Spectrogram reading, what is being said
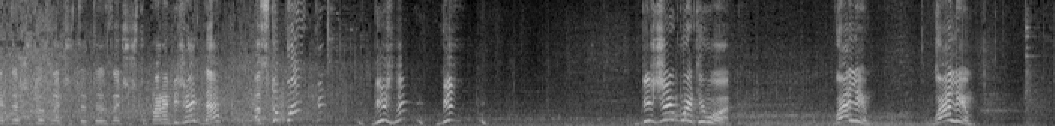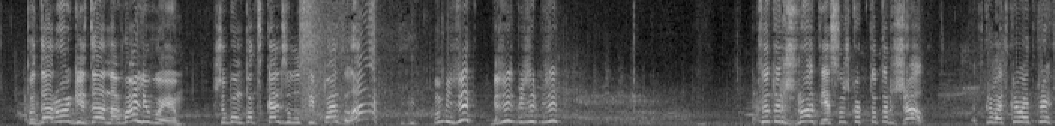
Это что значит? Это значит, что пора бежать, да? Отступай! Бежи! Бежи! Бежи, мать его! Валим! Валим! По дороге, да, наваливаем! Чтобы он подскальзывался и падал. А! Он бежит! Бежит, бежит, бежит! Кто-то ржет! Я слышу, как кто-то ржал! Открывай, открывай, открывай!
